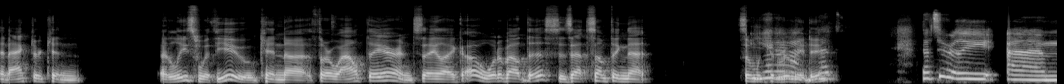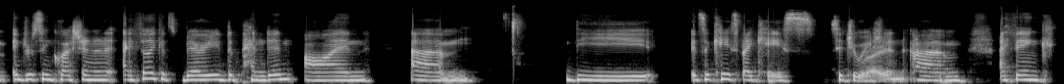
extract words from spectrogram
an actor can, at least with you, can uh, throw out there and say like, "Oh, what about this? Is that something that someone could really do?" That's, that's a really um, interesting question. And I feel like it's very dependent on um, the, it's a case by case situation. Um, I think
